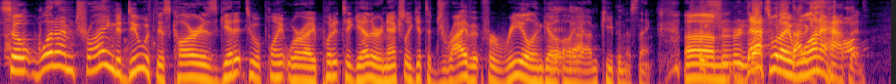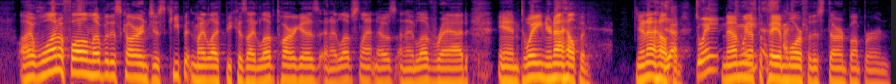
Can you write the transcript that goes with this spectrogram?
so what I'm trying to do with this car is get it to a point where I put it together and actually get to drive it for real and go, oh Yeah. yeah, I'm keeping this thing. Um, sure, yeah. that's what I That want to happen. I want to fall in love with this car and just keep it in my life because I love Targas and I love slant nose and I love rad. And Dwayne, you're not helping. You're not helping. Yeah, Dwayne. now I'm gonna have to pay him more for this darn bumper. And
